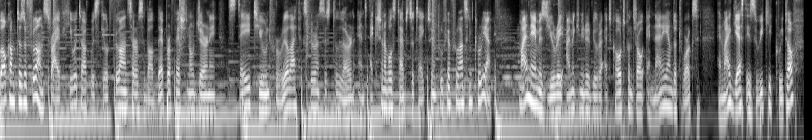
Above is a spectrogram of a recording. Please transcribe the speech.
Welcome to the Freelance Thrive. Here we talk with skilled freelancers about their professional journey. Stay tuned for real life experiences to learn and actionable steps to take to improve your freelancing career. My name is Yuri. I'm a community builder at Coach Control and 9am.works. And my guest is Vicky Critoph,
